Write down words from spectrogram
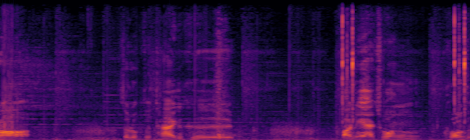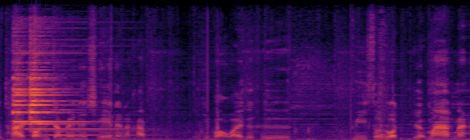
ก็ สรุปสุดท้ายก็คือ ตอนนี้ช่วงโค้งสุดท้ายก่อนที่จะ manage change เนี่ยนะครับ อย่างที่บอกไว้ก็คือมีส่วนลดเยอะมากนะ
